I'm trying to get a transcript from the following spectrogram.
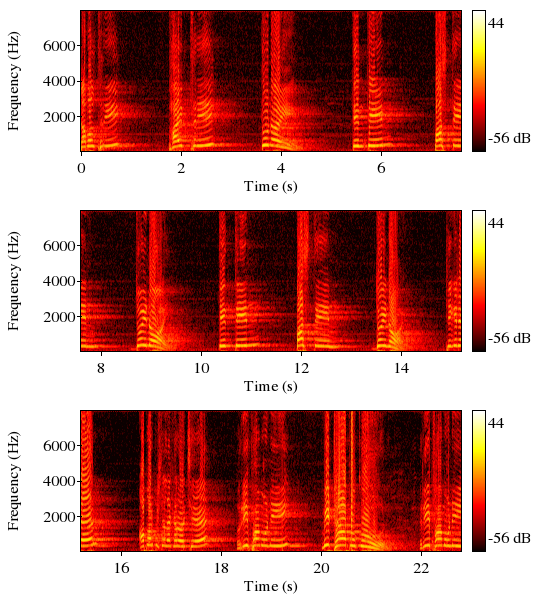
double three, five three, two nine. তিন তিন পাঁচ তিন, দুই নয়। তিন তিন, পাঁচ তিন, দুই নয়। টিকিটের অপর পৃষ্ঠা লেখা রয়েছে, রিফামণি মিঠা পুকুর রিফামণি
